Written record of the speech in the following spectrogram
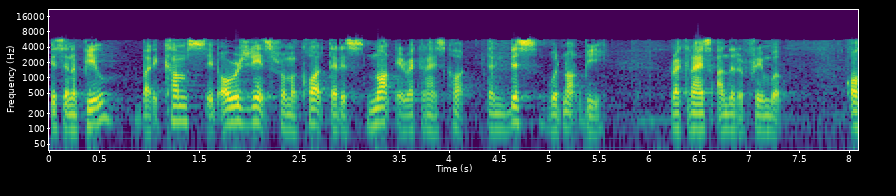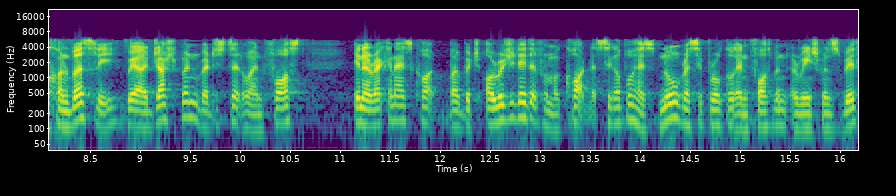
it's an appeal, but it comes, it originates from a court that is not a recognized court, then this would not be recognized under the framework. Or conversely, where a judgment registered or enforced in a recognized court, but which originated from a court that Singapore has no reciprocal enforcement arrangements with,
